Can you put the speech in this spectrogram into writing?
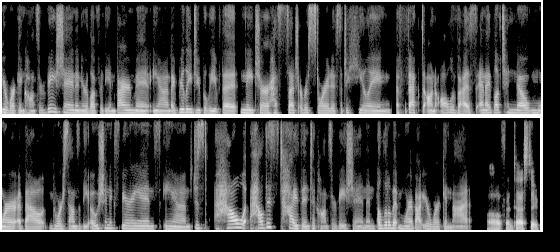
your work in conservation and your love for the environment. And I really do believe that nature has such a restorative, such a healing effect on all of us. And I'd love to know more about your Sounds of the Ocean experience and just how how this ties into conservation and a little bit more about your work in that. Oh, fantastic.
